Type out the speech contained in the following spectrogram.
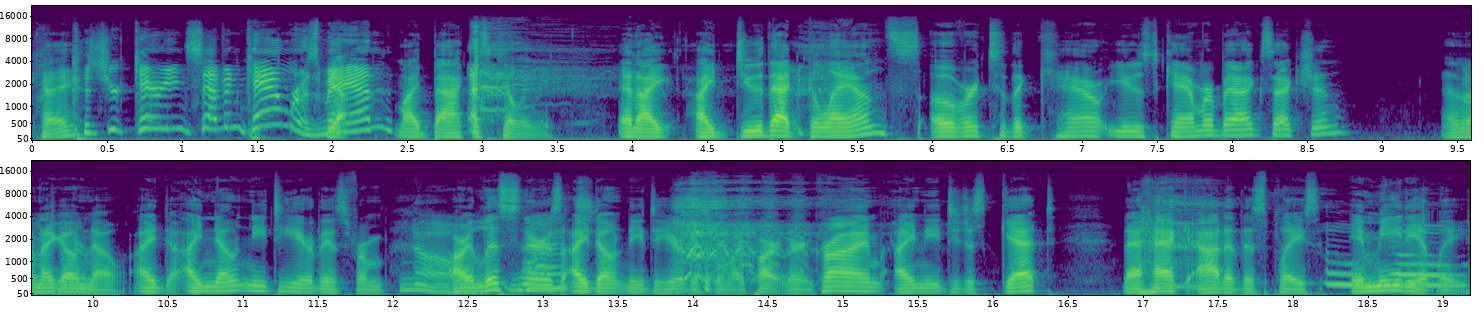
Okay. Because you're carrying seven cameras, man. Yeah, my back is killing me. And I, I do that glance over to the ca- used camera bag section. And then Oh, I go, dear. no, I, I don't need to hear this from No. our listeners. What? I don't need to hear this from my partner in crime. I need to just get the heck out of this place immediately. Oh, no.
